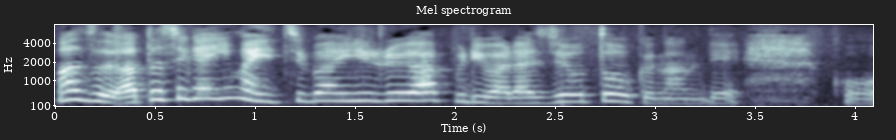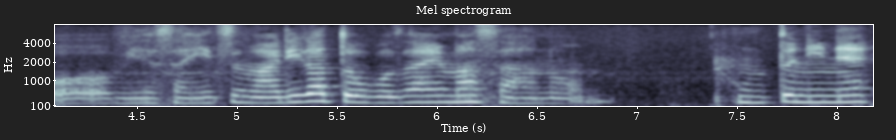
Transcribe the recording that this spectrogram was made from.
まず私が今一番いるアプリはラジオトークなんでこう皆さんいつもありがとうございます。あの本当にね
